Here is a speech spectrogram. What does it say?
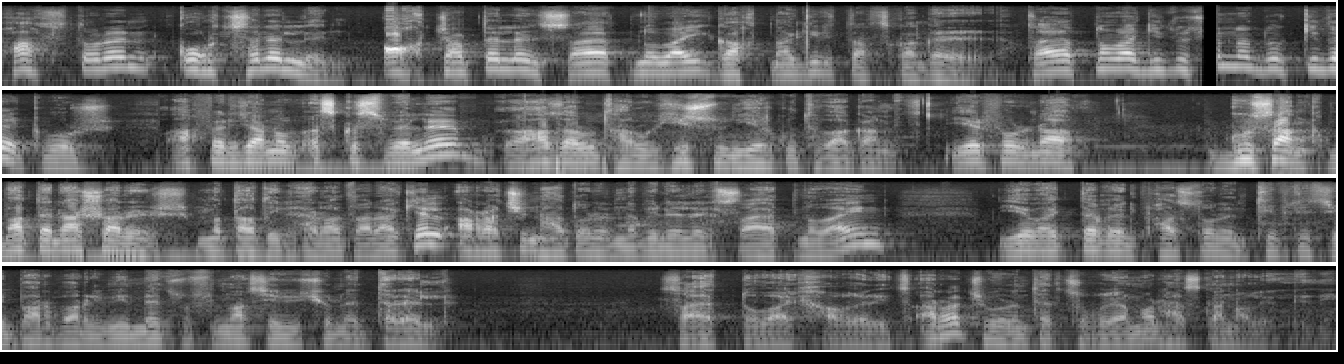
փաստորեն կորցրել են, աղճատել են Սայաթնովայի գաղտնագիր տածկագրերը։ Սայաթնովա գիտությունը դուք գիտեք, որ Ախվերջանով սկսվել է 1852 թվականից, երբ որ նա գուսանք մատենաշար էր մտադիր հրատարակել, առաջին հատորը նվիրել էր Սայատնովային եւ այդտեղ էլ փաստորեն Թիֆլիսի բարբարի մի մեծ ուսումնասիրություն է դրել Սայատնովայի խաղերից առաջ, որ ընթերցողի համար հասկանալի լինի։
